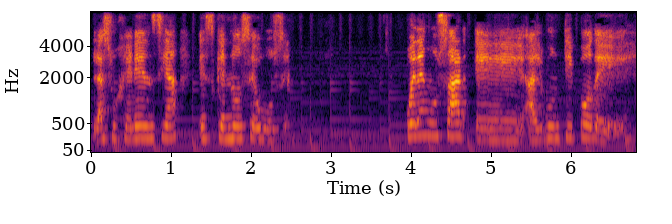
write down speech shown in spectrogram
la sugerencia es que no se usen. Pueden usar eh, algún tipo de,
